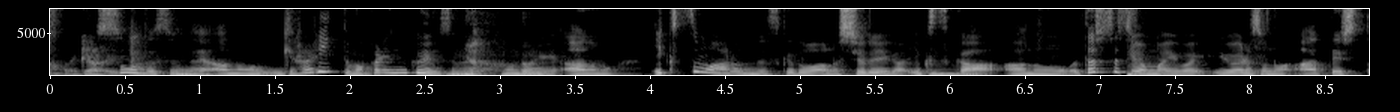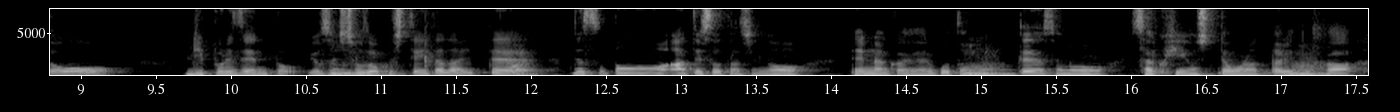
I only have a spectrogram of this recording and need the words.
すかねギャラリーそうですよね、うん、あのギャラリーって分かりにくいですよね。本当に。あのいくつもあるんですけどあの種類がいくつか、うん、あの私たちはまあいわいわゆるそのアーティストをリプレゼント、要するに所属していただいて、うんはい、で、そのアーティストたちの展覧会をやることによって、うん、その作品を知ってもらったりとか、うん、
